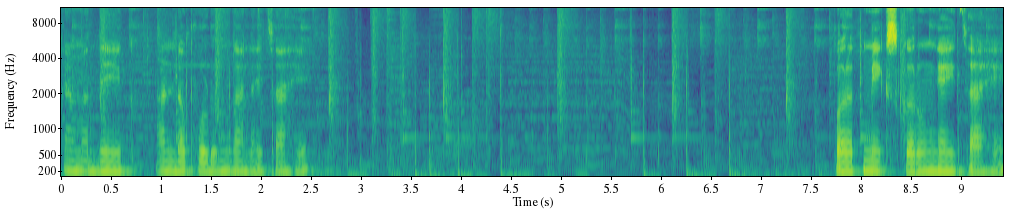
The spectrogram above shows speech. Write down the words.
त्यामध्ये एक अंड फोडून घालायचं आहे. परत मिक्स करून घ्यायचं आहे.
